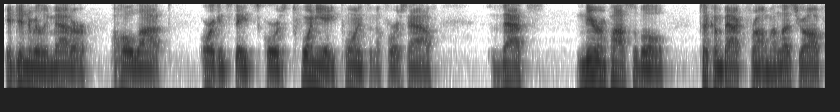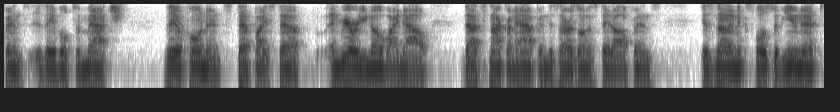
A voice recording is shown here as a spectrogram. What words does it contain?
it didn't really matter a whole lot. Oregon State scores 28 points in the first half. That's near impossible to come back from unless your offense is able to match the opponent step by step. And we already know by now that's not going to happen. This Arizona State offense is not an explosive unit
